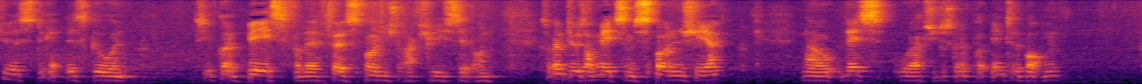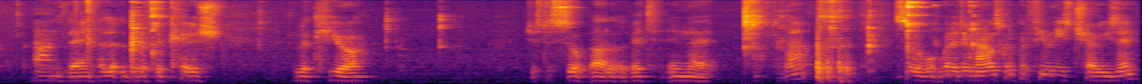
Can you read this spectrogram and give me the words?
just to get this going. So you've got a base for the first sponge to actually sit on. So what I'm going to do is I've made some sponge here. Now this we're actually just going to put into the bottom and then a little bit of the Kirsch liqueur just to soak that a little bit in there after that. So what we're going to do now is going to put a few of these cherries in.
